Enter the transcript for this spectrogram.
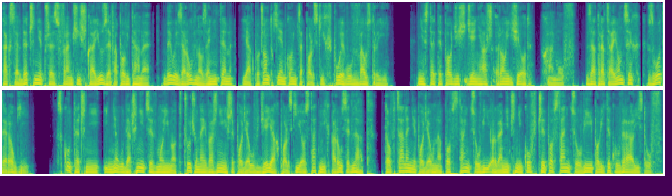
tak serdecznie przez Franciszka Józefa powitane, były zarówno zenitem, jak początkiem końca polskich wpływów w Austrii. Niestety po dziś dzień aż roi się od chamów, zatracających złote rogi. Skuteczni i nieudacznicy w moim odczuciu najważniejszy podział w dziejach Polski ostatnich paruset lat, to wcale nie podział na powstańców i organiczników czy powstańców i polityków realistów,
